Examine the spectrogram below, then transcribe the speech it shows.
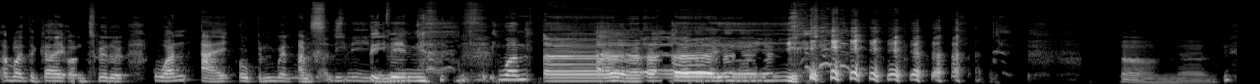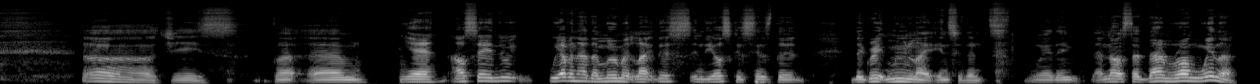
I'm like the guy on Twitter. One eye open when I'm I'm sleeping. sleeping. One uh, eye. Uh, uh, uh, oh man. oh, jeez. But um, yeah, I'll say we, we haven't had a moment like this in the Oscars since the the Great Moonlight incident, where they announced a damn wrong winner.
